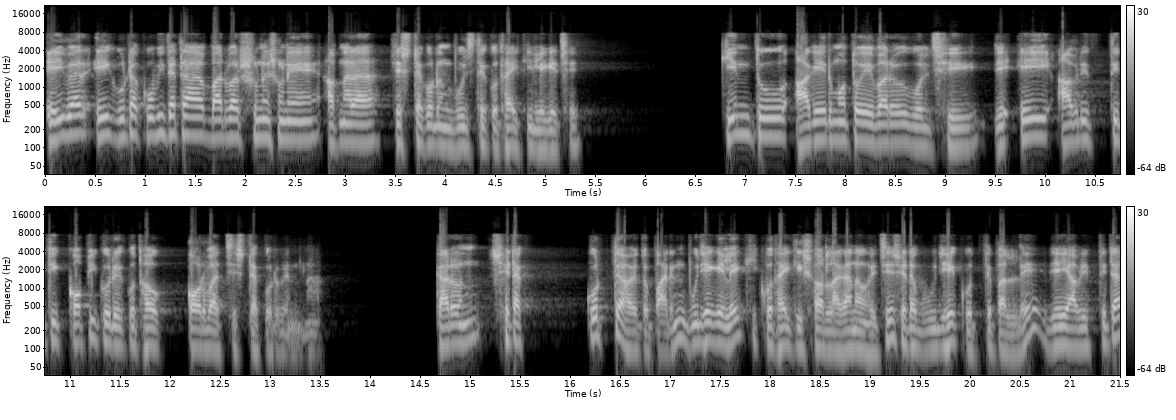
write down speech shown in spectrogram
এইবার এই গোটা কবিতাটা বারবার শুনে শুনে আপনারা চেষ্টা করুন বুঝতে কোথায় কি লেগেছে। কিন্তু আগের মতো এবারেও বলছি যে এই আবৃত্তিটি কপি করে কোথাও করবার চেষ্টা করবেন না। কারণ সেটা করতে হয়তো পারেন। বুঝে গেলে কি কোথায় কি স্বর লাগানো হয়েছে সেটা বুঝে করতে পারলে যে এই আবৃত্তিটা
